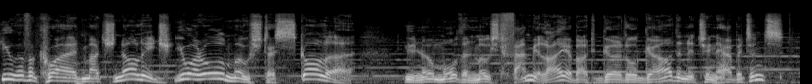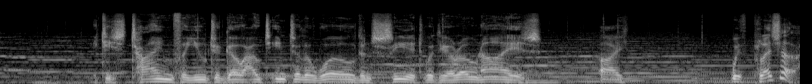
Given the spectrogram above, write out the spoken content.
You have acquired much knowledge. You are almost a scholar. You know more than most famuli about Girdlegard and its inhabitants. It is time for you to go out into the world and see it with your own eyes. I. with pleasure.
